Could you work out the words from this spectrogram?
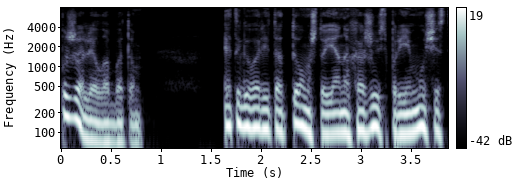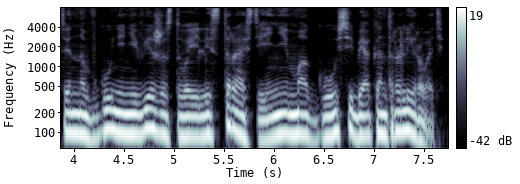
пожалел об этом. Это говорит о том, что я нахожусь преимущественно в гуне невежества или страсти и не могу себя контролировать.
